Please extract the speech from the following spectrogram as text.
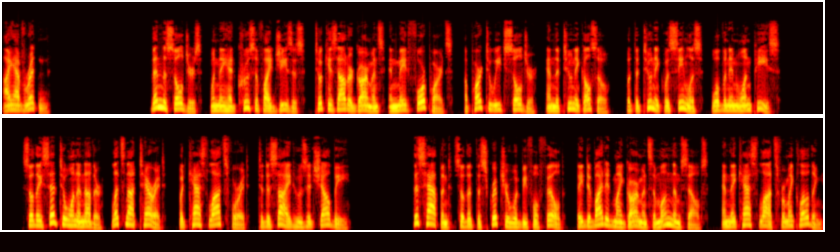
I have written. Then the soldiers, when they had crucified Jesus, took his outer garments and made four parts, a part to each soldier, and the tunic also, but the tunic was seamless, woven in one piece. So they said to one another, Let's not tear it, but cast lots for it, to decide whose it shall be. This happened so that the scripture would be fulfilled They divided my garments among themselves, and they cast lots for my clothing.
